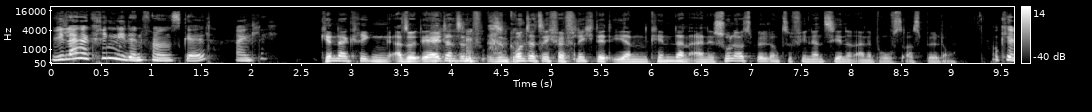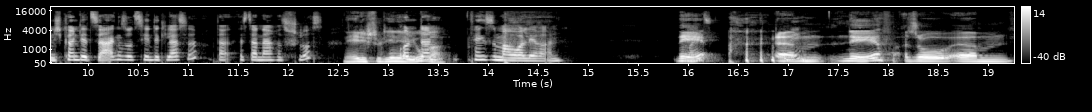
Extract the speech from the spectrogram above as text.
Wie lange kriegen die denn von uns Geld eigentlich? Kinder kriegen, also die Eltern sind, sind grundsätzlich verpflichtet, ihren Kindern eine Schulausbildung zu finanzieren und eine Berufsausbildung. Okay, und ich könnte jetzt sagen, so 10. Klasse, da ist danach ist Schluss. Nee, die studieren ja und Jura. Und dann fängst du Mauerlehrer an. Nee, ähm, nee, also ähm,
